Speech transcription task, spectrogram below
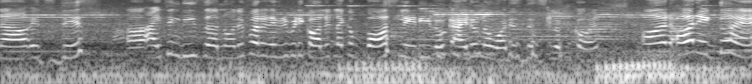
now it's this I think these नोलिफर and everybody call it like a boss lady look I don't know what is this look called और और एक दो है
